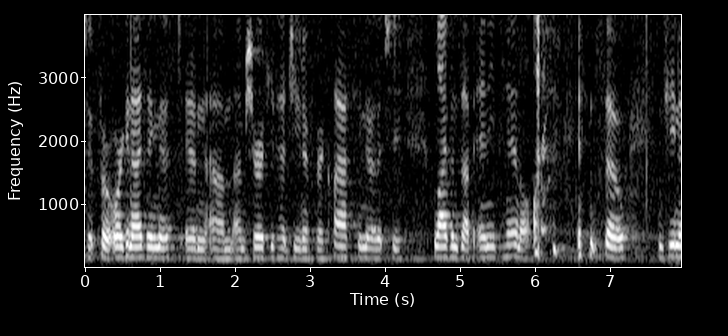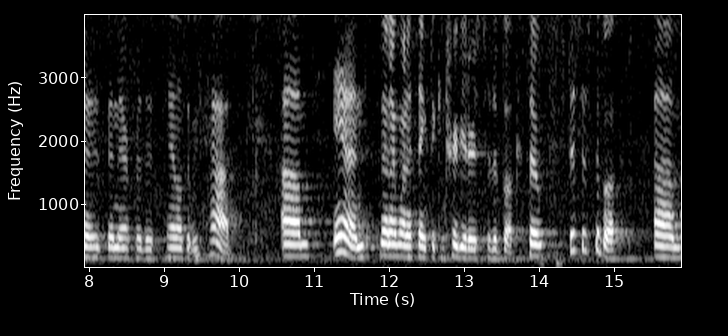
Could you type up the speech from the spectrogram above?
to, for organizing this, and um, I'm sure if you've had Gina for a class, you know that she livens up any panel. so Gina has been there for the panels that we've had. Um, and then I want to thank the contributors to the book. So this is the book, um,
